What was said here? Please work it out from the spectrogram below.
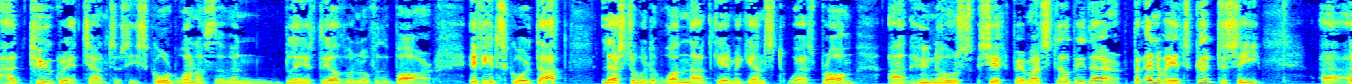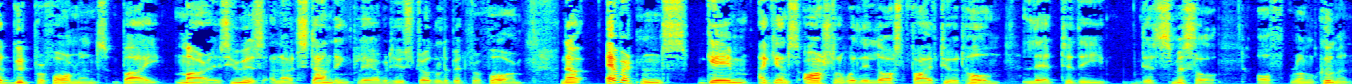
had two great chances. He scored one of them and blazed the other one over the bar. If he had scored that, Leicester would have won that game against West Brom, and who knows, Shakespeare might still be there. But anyway, it's good to see uh, a good performance by Mahrez, who is an outstanding player but who struggled a bit for form. Now, Everton's game against Arsenal, where they lost 5 2 at home, led to the dismissal of Ronald Koeman.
